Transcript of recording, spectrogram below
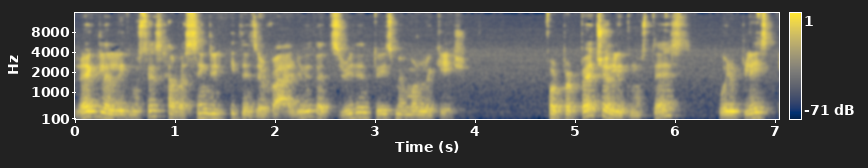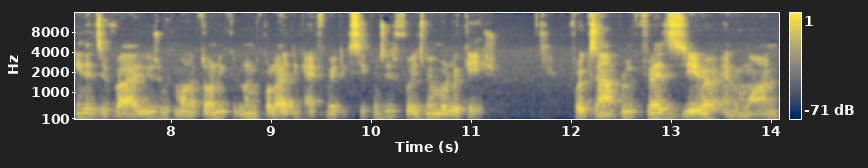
Regular litmus tests have a single integer value that is written to each memory location. For perpetual litmus tests, we replace integer values with monotonic, non-colliding arithmetic sequences for each memory location. For example, threads 0 and 1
